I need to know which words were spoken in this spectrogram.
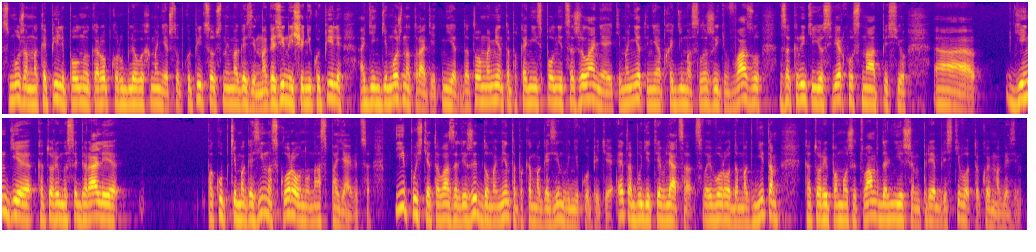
с мужем накопили полную коробку рублевых монет, чтобы купить собственный магазин. Магазин еще не купили, а деньги можно тратить? Нет. До того момента, пока не исполнится желание, эти монеты необходимо сложить в вазу, закрыть ее сверху с надписью. А, деньги, которые мы собирали покупки магазина, скоро он у нас появится. И пусть эта ваза лежит до момента, пока магазин вы не купите. Это будет являться своего рода магнитом, который поможет вам в дальнейшем приобрести вот такой магазин.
